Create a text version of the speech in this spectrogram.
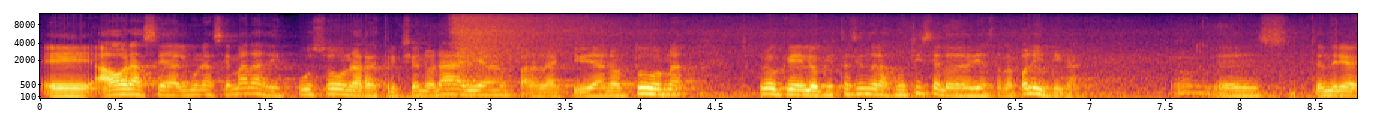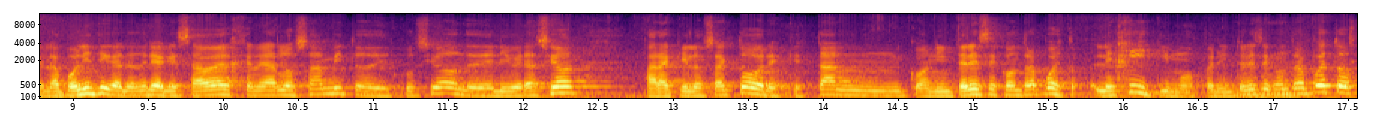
Eh, ahora hace algunas semanas dispuso una restricción horaria para la actividad nocturna. Yo creo que lo que está haciendo la justicia lo debería hacer la política. tendría, la política tendría que saber generar los ámbitos de discusión, de deliberación, para que los actores que están con intereses contrapuestos, legítimos, pero intereses contrapuestos,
